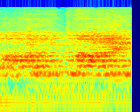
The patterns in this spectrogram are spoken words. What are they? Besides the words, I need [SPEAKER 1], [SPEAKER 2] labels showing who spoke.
[SPEAKER 1] Almighty.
